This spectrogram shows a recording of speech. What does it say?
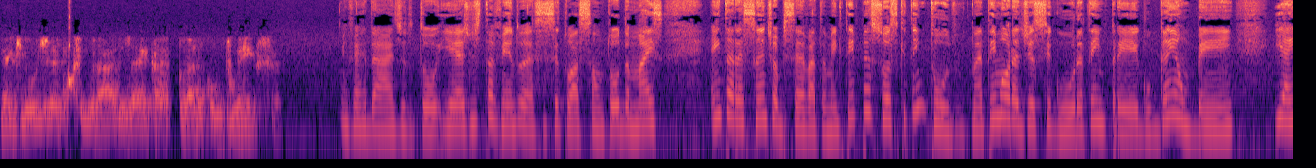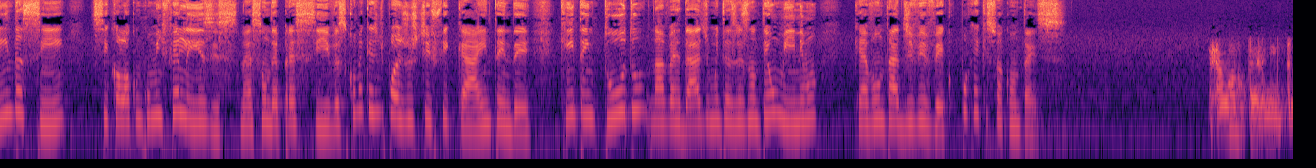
né? Que hoje é configurada, já é catalogada como doença. É verdade, doutor. E a gente está vendo essa situação toda, mas é interessante observar também que tem pessoas que têm tudo, né? Tem moradia segura, tem emprego, ganham bem e ainda assim se colocam como infelizes, né? São depressivas. Como é que a gente pode justificar, entender? Quem tem tudo, na verdade, muitas vezes não tem o um mínimo, que é a vontade de viver. Por que que isso acontece? É uma pergunta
